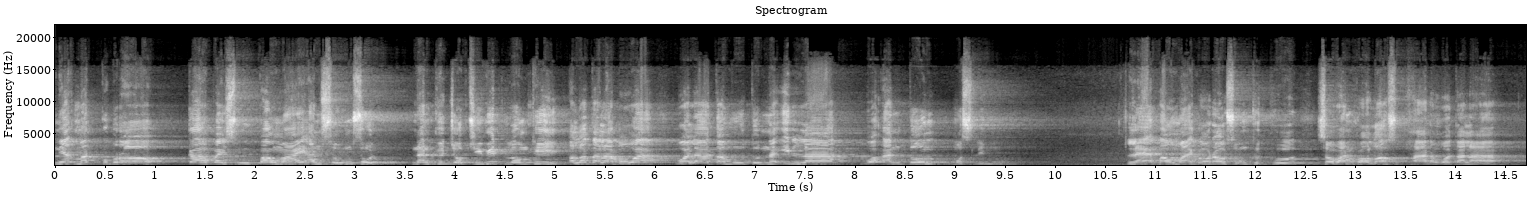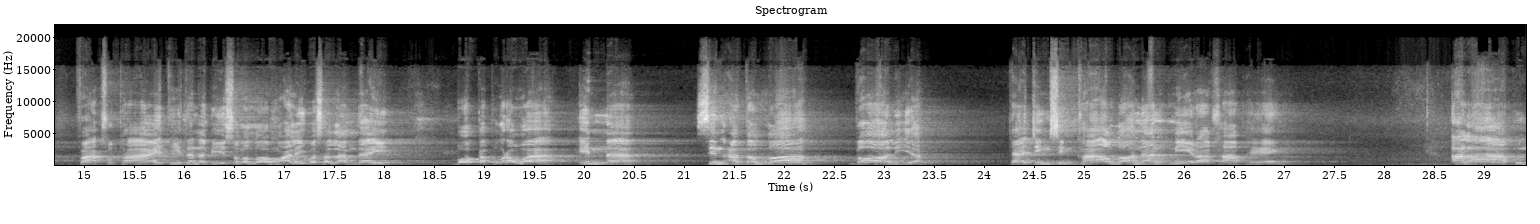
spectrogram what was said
เนี่ยมัดกุบรอก้าวไปสู่เป้าหมายอันสูงสุด นั่นคือจบชีวิตลงที่อัลลอฮฺตาลาบอกว่าวลาตะมูตุนนะอิลลาวะอันตุมมุสลิมูนและเป้าหมายของเราสูงสุดคือสวรรค์ของลอสุบฮานวตาลา ฝากสุดท้ายที่ท่านนบีสุลต่านละฮ์อะลัยฮิวะสัลลัมได้บอกกับพวกเราว่า อินนะสินอัตลลอฮ์กอลียะแท้จริงสินค้าอัลลอฮ์นั้นมีราคาแพงอาลาพึง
